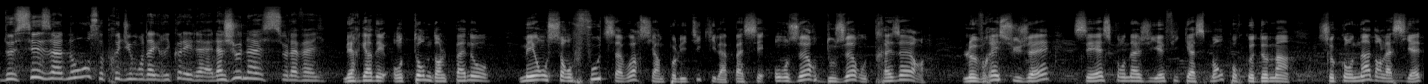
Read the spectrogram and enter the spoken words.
de ces annonces auprès du monde agricole et la, la jeunesse la veille? Mais regardez, on tombe dans le panneau. Mais on s'en fout de savoir si un politique il a passé 11 heures, 12 heures ou 13 heures. Le vrai sujet, c'est est-ce qu'on agit efficacement pour que demain, ce qu'on a dans l'assiette,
